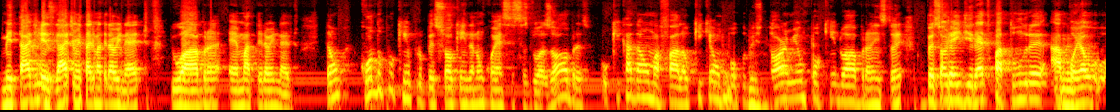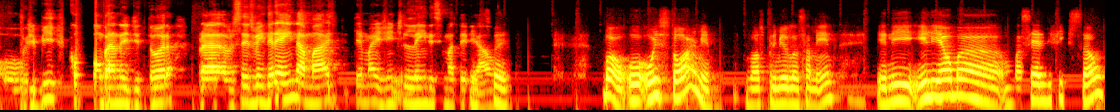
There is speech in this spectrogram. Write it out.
metade resgate, metade material inédito, e o Abraham é material inédito. Então, conta um pouquinho para o pessoal que ainda não conhece essas duas obras, o que cada uma fala, o que, que é um pouco do Storm e um pouquinho do Abraham Stone, o pessoal já ir direto para a Tundra, apoiar o, o Gibi, comprar na editora, para vocês venderem ainda mais e ter mais gente lendo esse material. Isso aí. Bom, o, o Storm, nosso primeiro lançamento, ele, ele é uma, uma série de ficção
